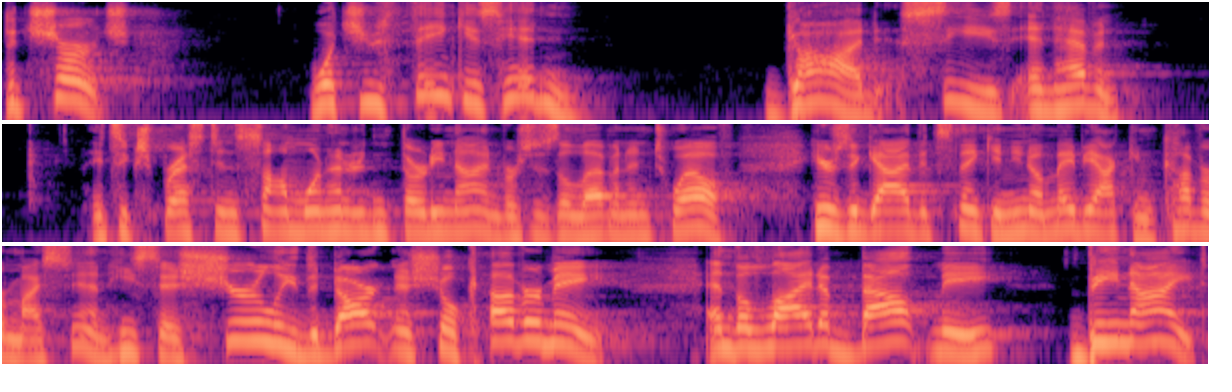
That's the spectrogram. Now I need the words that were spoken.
the church. What you think is hidden, God sees in heaven. It's expressed in Psalm 139, verses 11 and 12. Here's a guy that's thinking, you know, maybe I can cover my sin. He says, Surely the darkness shall cover me and the light about me be night.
